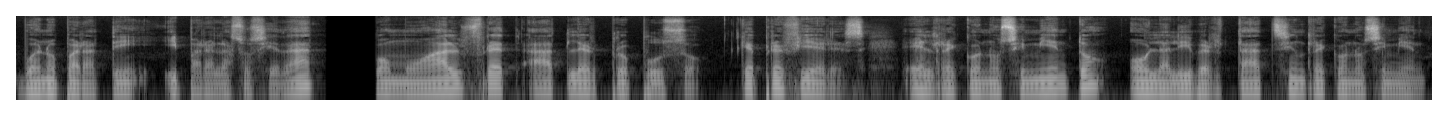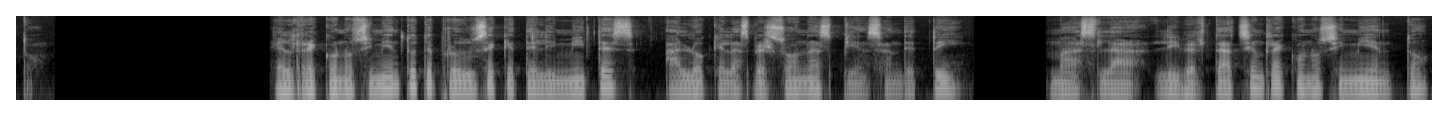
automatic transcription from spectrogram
bueno para ti y para la sociedad, como Alfred Adler propuso, ¿qué prefieres, el reconocimiento o la libertad sin reconocimiento? El reconocimiento te produce que te limites a lo que las personas piensan de ti. Mas la libertad sin reconocimiento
